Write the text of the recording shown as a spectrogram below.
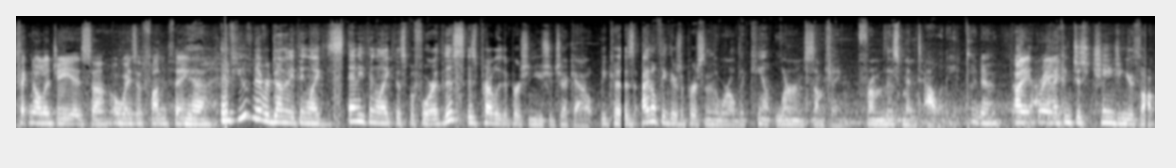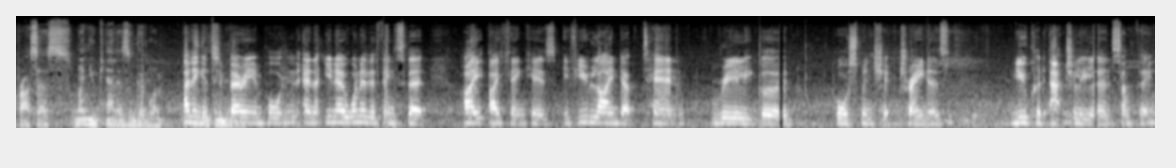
technology is uh, always a fun thing. Yeah, and if you've never done anything like this, anything like this before, this is probably the person you should check out because I don't think there's a person in the world that can't learn something from this mentality. I know. I Yeah, agree. And I think just changing your thought process when you can is a good one. I think it's to very important. And, you know, one of the things that I, I think is if you lined up 10 really good horsemanship trainers, you could actually learn something.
